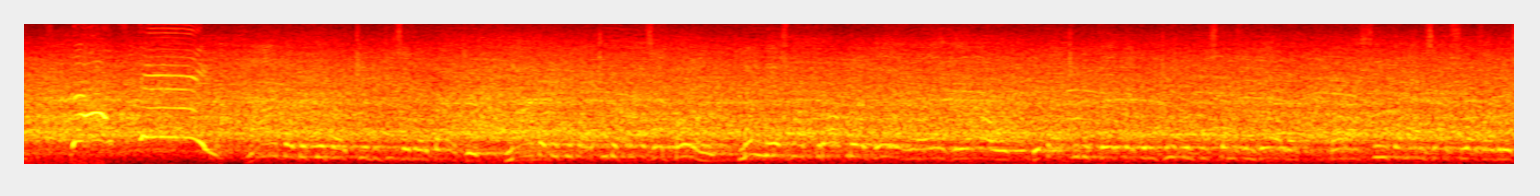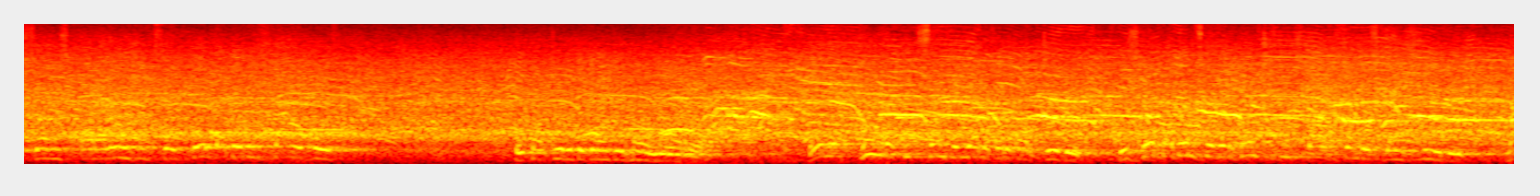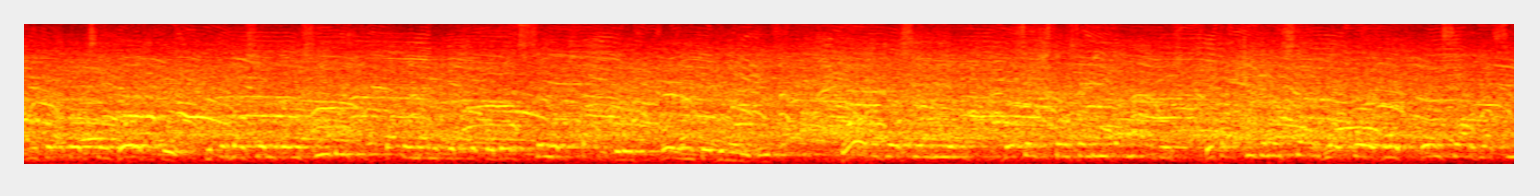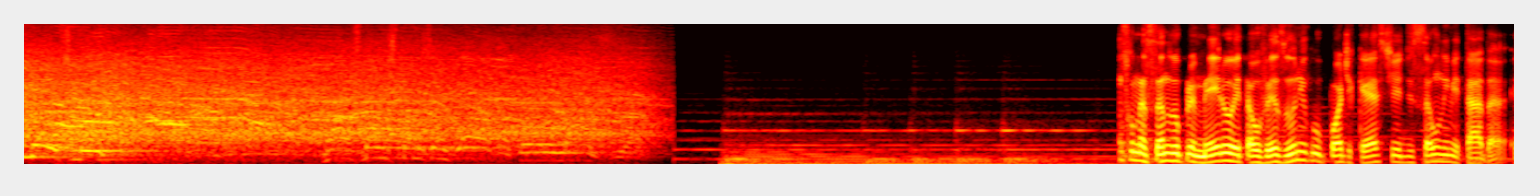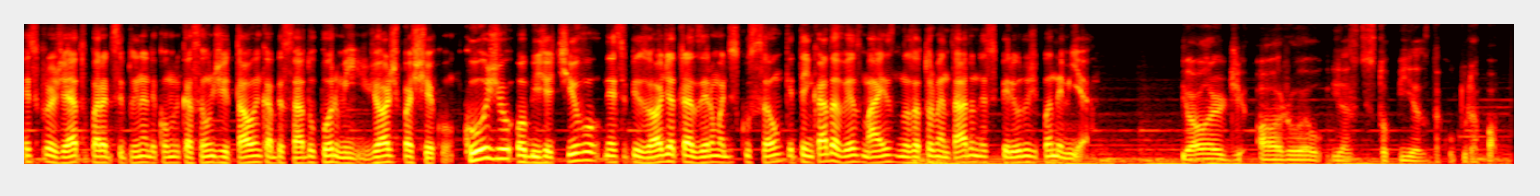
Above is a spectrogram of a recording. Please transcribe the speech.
Goldstein! Nada do que o partido diz é verdade. Nada do que o partido faz é bom. Nem mesmo a própria guerra é real. O partido quer que acreditem que estamos em guerra para assim canalizar suas agressões para longe de seus verdadeiros alvos. O partido do grande irmão não é real. Ele é pura ficção criada pelo partido. Os verdadeiros governantes do Estado são desconhecidos. Manipuladores sem rosto, que por não serem conhecidos, podem manipular o poder sem obstáculos ou impedimentos. Povo de Oceania, vocês estão sendo enganados. O partido não serve ao povo, ele serve a si mesmo. Nós não estamos em Estamos começando o primeiro e talvez único podcast edição limitada. Esse projeto para a disciplina de comunicação digital encabeçado por mim, Jorge Pacheco, cujo objetivo nesse episódio é trazer uma discussão que tem cada vez mais nos atormentado nesse período de pandemia. George Orwell e as distopias da cultura pop.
